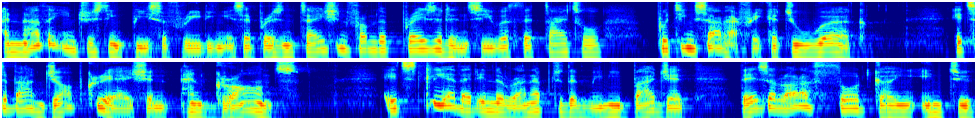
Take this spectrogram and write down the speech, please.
Another interesting piece of reading is a presentation from the presidency with the title Putting South Africa to Work. It's about job creation and grants. It's clear that in the run up to the mini budget, there's a lot of thought going into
